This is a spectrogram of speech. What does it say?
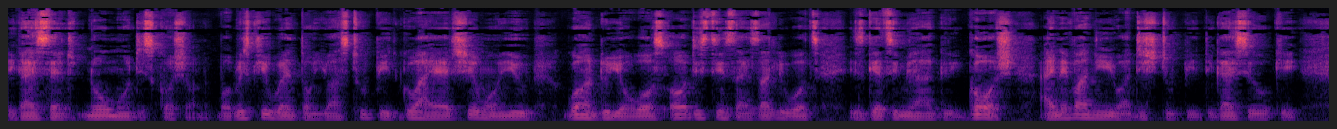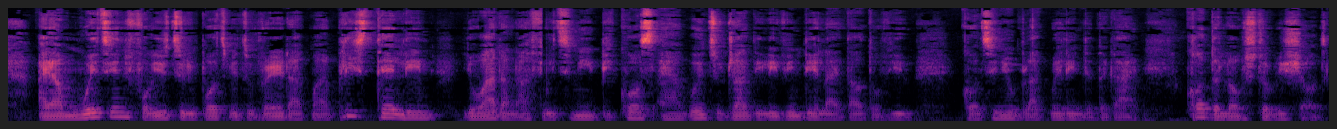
The guy said, no more discussion. Bobrisky went on, you are stupid. Go ahead, shame on you. Go and do your worst. All these things are exactly what is getting me angry. Gosh, I never knew you were this stupid. The guy said, okay, I am waiting for you to report me to very dark man. Please tell him you had an affair with me because I am going to drag the living daylight out of you. Continue blackmailing the, the guy. Cut the long story short.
